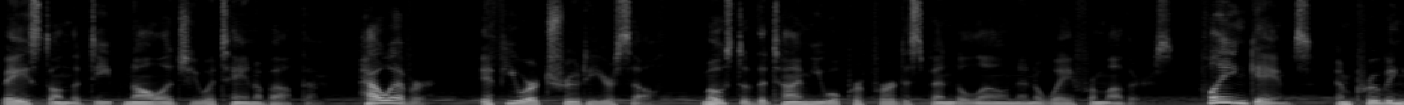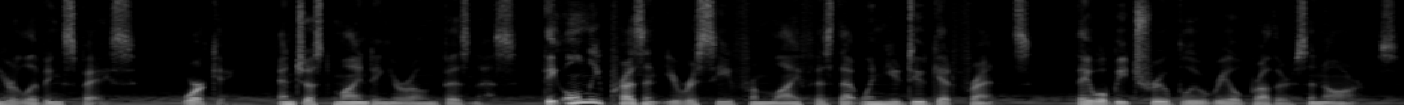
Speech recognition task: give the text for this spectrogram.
based on the deep knowledge you attain about them. However, if you are true to yourself, most of the time you will prefer to spend alone and away from others, playing games, improving your living space, working, and just minding your own business. The only present you receive from life is that when you do get friends, they will be true blue real brothers in arms.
